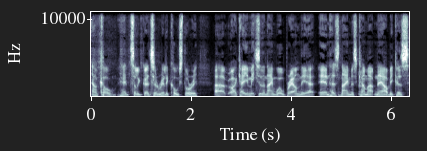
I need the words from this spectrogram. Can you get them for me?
Oh, cool. Absolutely. It's a really cool story. Uh, okay, you mentioned the name Will Brown there, and his name has come up now because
